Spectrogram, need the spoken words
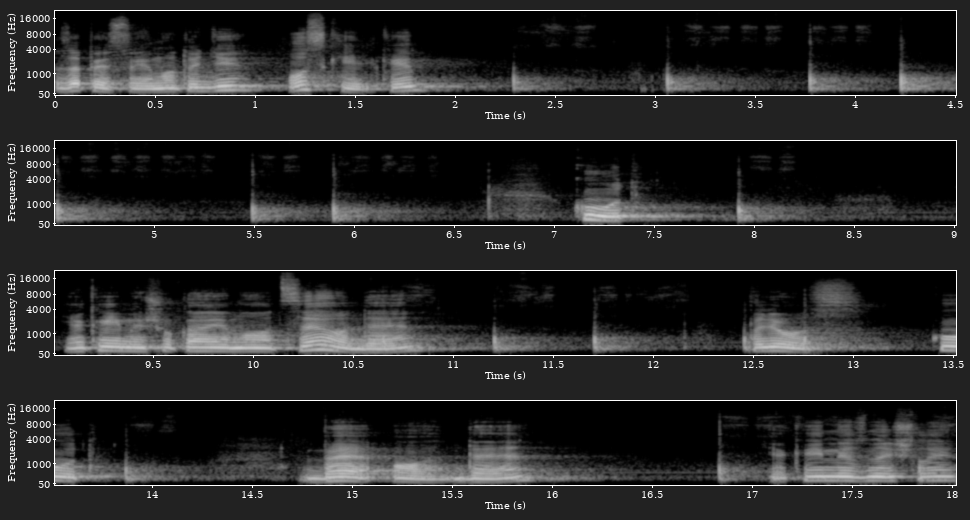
Записуємо тоді, оскільки кут, який ми шукаємо СОД, плюс кут БОД, який ми знайшли,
